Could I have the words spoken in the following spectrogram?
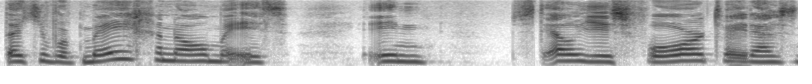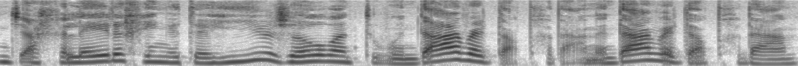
dat je wordt meegenomen is in. Stel je eens voor, 2000 jaar geleden ging het er hier zo aan toe. En daar werd dat gedaan en daar werd dat gedaan.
